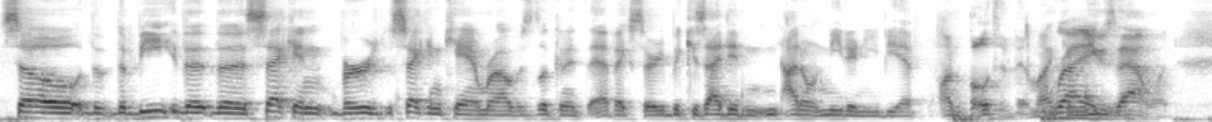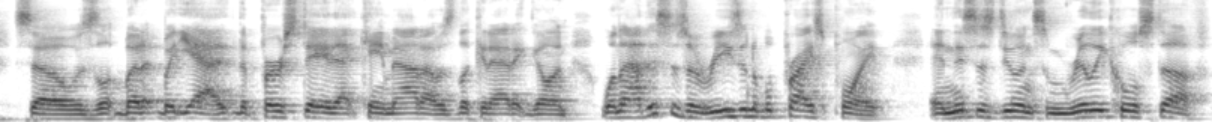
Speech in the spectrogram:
So the the B the the second ver- second camera, I was looking at the FX30 because I didn't I don't need an EVF on both of them. I Right. can use that one. So it was but but yeah, the first day that came out, I was looking at it going, well, now this is a reasonable price point, and this is doing some really cool stuff.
